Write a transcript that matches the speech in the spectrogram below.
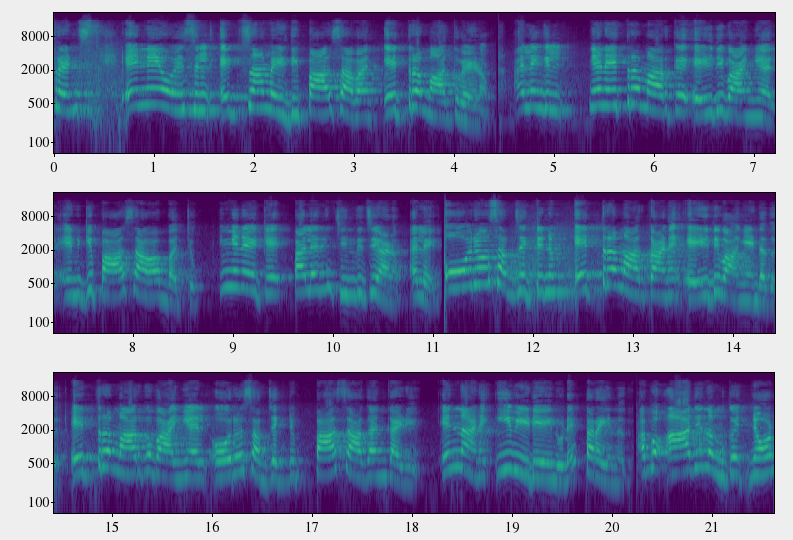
ഫ്രണ്ട്സ് എൻ എ ഒ എസിൽ എക്സാം എഴുതി പാസ്സാവാൻ എത്ര മാർക്ക് വേണം? അല്ലെങ്കിൽ ഞാൻ എത്ര മാർക്ക് എഴുതി വാങ്ങിയാൽ എനിക്ക് പാസ്സാവാൻ പറ്റും? ഇങ്ങനെയൊക്കെ പലരും ചിന്തിച്ചു കാണും അല്ലെ? ഓരോ സബ്ജക്റ്റിനും എത്ര മാർക്കാണ് എഴുതി വാങ്ങേണ്ടത്? എത്ര മാർക്ക് വാങ്ങിയാൽ ഓരോ സബ്ജക്റ്റും പാസ്സാകാൻ കഴിയും? എന്നാണ് ഈ വീഡിയോയിലൂടെ പറയുന്നത്. അപ്പോൾ ആദ്യം നമുക്ക് നോൺ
